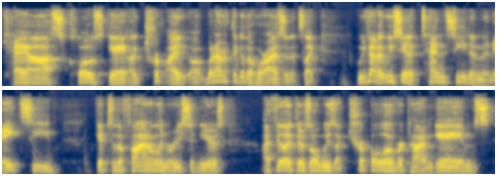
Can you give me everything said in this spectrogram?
chaos, close game. Like trip, I uh, whenever I think of the Horizon, it's like we've had we've seen a 10 seed and an 8 seed get to the final in recent years. I feel like there's always like triple overtime games,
